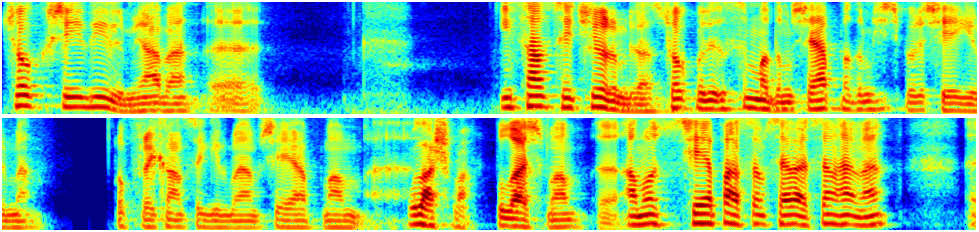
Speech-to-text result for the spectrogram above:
Çok şey değilim ya ben. E, insan seçiyorum biraz. Çok böyle ısınmadım, şey yapmadım. Hiç böyle şeye girmem. O frekansa girmem, şey yapmam. e, Bulaşma. bulaşmam. Ee, Ama şey yaparsam seversem hemen e,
